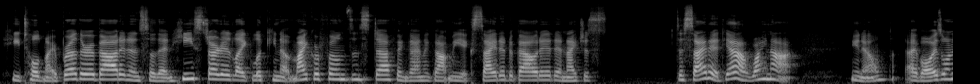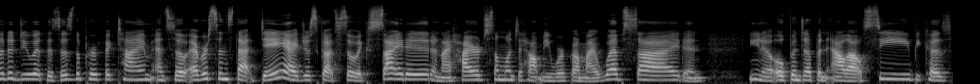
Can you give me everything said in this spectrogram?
he told my brother about it and so then he started like looking up microphones and stuff and kind of got me excited about it and I just decided, yeah, why not? You know, I've always wanted to do it. This is the perfect time. And so ever since that day, I just got so excited and I hired someone to help me work on my website and you know, opened up an LLC because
